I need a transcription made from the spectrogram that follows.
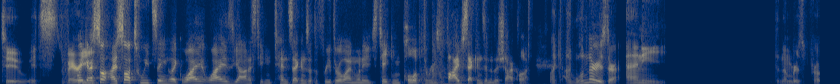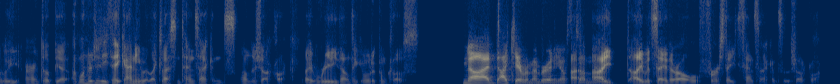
too. It's very Like I saw, I saw tweets saying like, why, why is Giannis taking ten seconds at the free throw line when he's taking pull up threes five seconds into the shot clock? like I wonder is there any the numbers probably aren't up yet. I wonder did he take any with like less than 10 seconds on the shot clock? I really don't think it would have come close. No, I, I can't remember any off the top I, of. I I would say they're all first eight to ten seconds of the shot clock.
